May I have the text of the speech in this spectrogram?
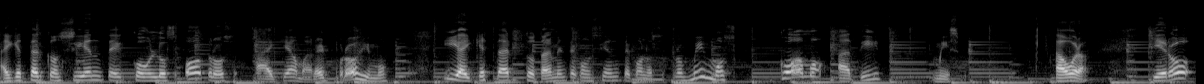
Hay que estar consciente con los otros, hay que amar al prójimo. Y hay que estar totalmente consciente con nosotros mismos como a ti mismo. Ahora, quiero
